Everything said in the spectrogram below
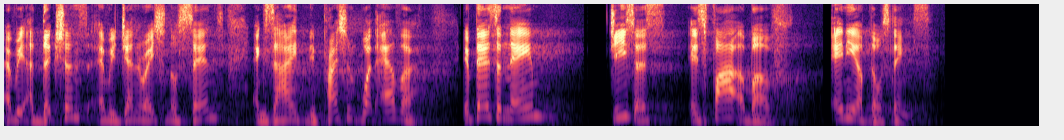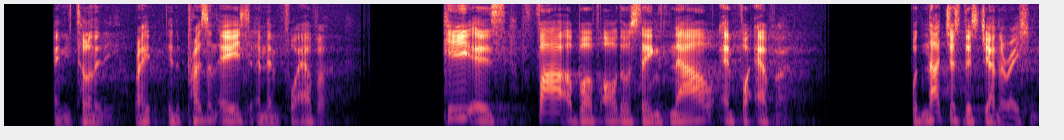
every addictions, every generational sins, anxiety, depression, whatever. If there's a name, Jesus is far above any of those things. And eternity, right? In the present age and then forever. He is far above all those things now and forever. But not just this generation.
